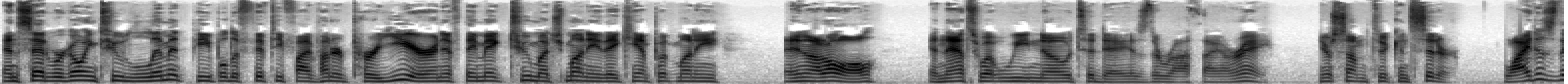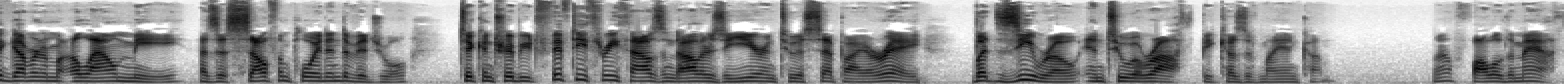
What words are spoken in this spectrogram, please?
and said we're going to limit people to 5500 per year and if they make too much money they can't put money in at all and that's what we know today as the Roth IRA. Here's something to consider. Why does the government allow me as a self-employed individual to contribute $53,000 a year into a SEP IRA but zero into a Roth because of my income? Well, follow the math.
